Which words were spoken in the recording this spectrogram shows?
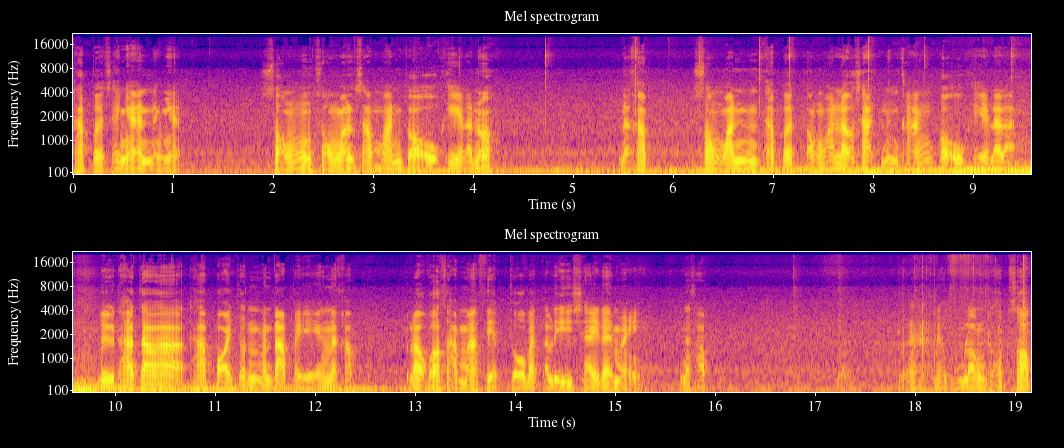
ถ้าเปิดใช้งานอย่างเงี้ยสองสองวันสามวันก็โอเคแล้วเนาะนะครับสองวันถ้าเปิดสองวันแล้วชาร์จหนึ่งครั้งก็โอเคแล้วแหละหรือถ้าถ้าถ้าปล่อยจนมันดับไปเองนะครับ เราก็สามารถเสียบตัวแบตเตอรี่ใช้ได้ใหม่นะครับ เดี๋ยวผมลองทดสอบ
